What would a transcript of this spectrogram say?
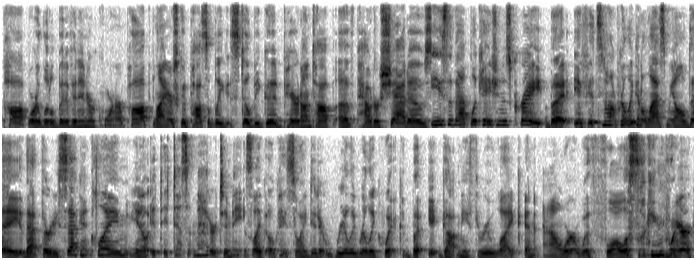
pop or a little bit of an inner corner pop. Liners could possibly still be good paired on top of powder shadows. Ease of application is great, but if it's not really gonna last me all day, that 30 second claim, you know, it, it doesn't matter to me. It's like, okay, so I did it really, really quick, but it got me through like an hour with flawless looking wear.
